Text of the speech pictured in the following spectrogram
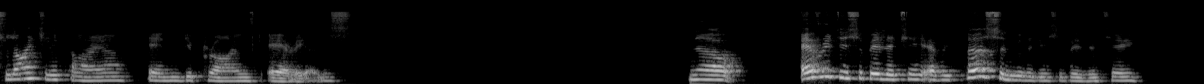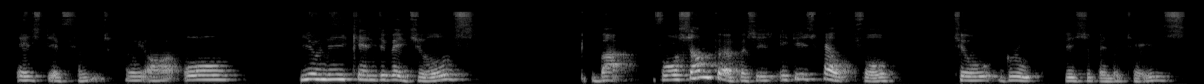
slightly higher in deprived areas. Now, every disability, every person with a disability is different. We are all unique individuals, but for some purposes, it is helpful to group disabilities.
